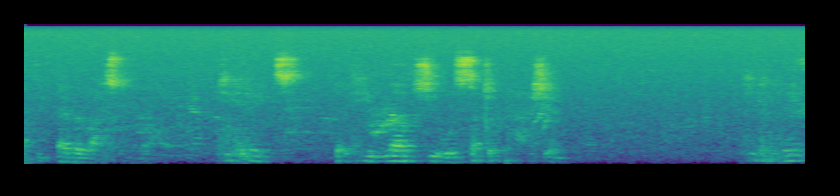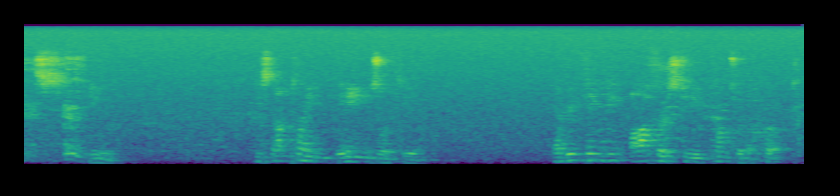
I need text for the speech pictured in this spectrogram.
of the everlasting God. He hates that he loves you with such a passion. He hates you. He's not playing games with you. Everything he offers to you comes with a hook.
